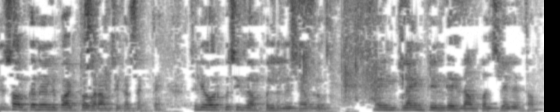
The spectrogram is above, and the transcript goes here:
ये सॉल्व करने वाले पार्ट तो आप आराम से कर सकते हैं। चलिए और कुछ एग्ज़ाम्पल ले लेते हैं हम लोग। मैं इंक्लाइन प्लेन का एग्जाम्पल्स ले लेता हूँ।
